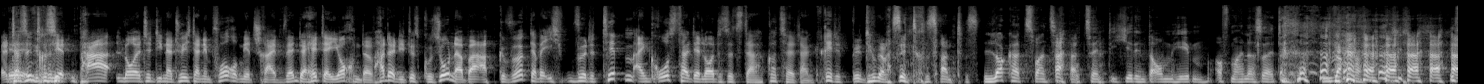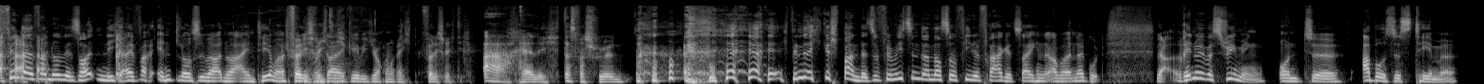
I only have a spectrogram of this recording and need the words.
Das äh, interessiert ein paar Leute, die natürlich dann im Forum jetzt schreiben werden, da hätte der Jochen, da hat er die Diskussion aber abgewürgt, aber ich würde tippen, ein Großteil der Leute sitzt da, Gott sei Dank, redet bitte über was Interessantes. Locker 20 Prozent, die hier den Daumen heben auf meiner Seite. Locker. ich, ich finde einfach nur, wir sollten nicht einfach endlos über nur ein Thema sprechen. Völlig richtig. daher gebe ich auch ein Recht. Völlig richtig. Ach, herrlich. Das war schön. ich bin echt gespannt. Also für mich sind da noch so viele Fragezeichen, aber na gut. Ja, reden wir über Streaming und äh, Abosysteme.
